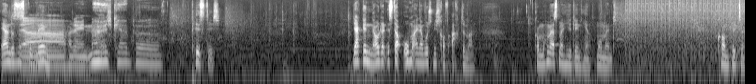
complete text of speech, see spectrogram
Ja, und das ist das Problem. Ja. Ich campe. Piss dich. Ja, genau, dann ist da oben einer, wo ich nicht drauf achte, Mann. Komm, machen wir erstmal hier den hier. Moment. Komm, bitte.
